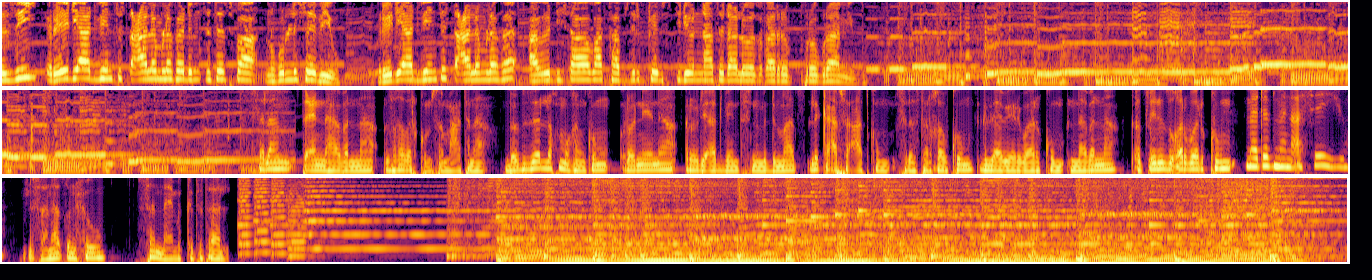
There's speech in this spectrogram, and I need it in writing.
እዙይ ሬድዮ ኣድቨንትስት ዓለምለኸ ድምፂ ተስፋ ንኹሉ ሰብ እዩ ሬድዮ ኣድቨንትስት ዓለምለኸ ኣብ ኣዲስ ኣበባ ካብ ዝርከብ እስትድዮ እናተዳለወ ዝቐርብ ፕሮግራም እዩ ሰላም ጥዕና ሃበና ዝኸበርኩም ሰማዕትና በብዘለኹም ዄንኩም ረድዮና ረድዮ ኣድቨንትስ ንምድማጽ ልክዕ ኣብ ሰዓትኩም ስለ ዝተረኸብኩም እግዚኣብሔር ይባርኩም እናበልና ቀጺሉ ዝቐርበልኩም መደብ መናእሰይ እዩ። ምሳና ጽንሑ ሰናይ ምክትታል።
